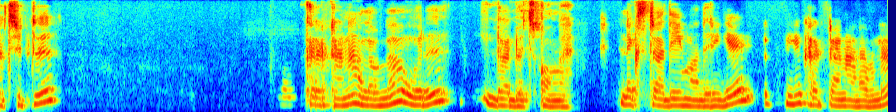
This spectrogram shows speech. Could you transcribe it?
வச்சுட்டு கரெக்டான அளவில் ஒரு டாட் வச்சுக்கோங்க. நெக்ஸ்ட் அதே மாதிரியே கரெக்டான அளவில்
